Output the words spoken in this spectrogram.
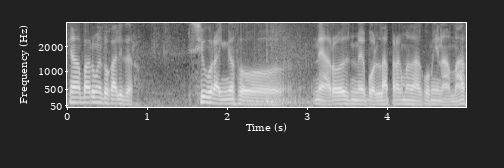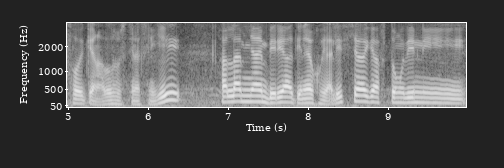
για να πάρουμε το καλύτερο. Σίγουρα νιώθω νεαρός με πολλά πράγματα ακόμη να μάθω και να δώσω στην εθνική. Αλλά μια εμπειρία την έχω η αλήθεια και αυτό μου δίνει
